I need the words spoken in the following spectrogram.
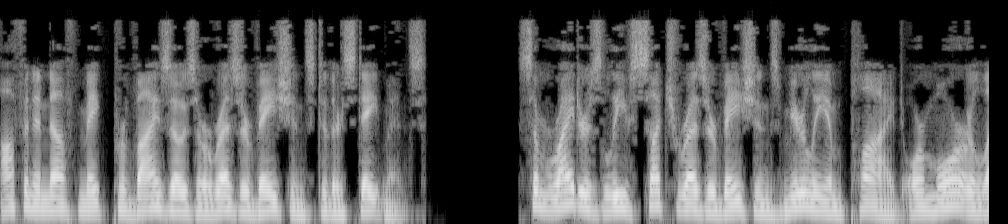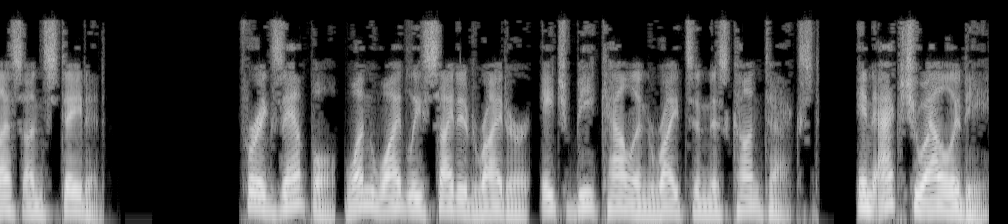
often enough make provisos or reservations to their statements. Some writers leave such reservations merely implied or more or less unstated. For example, one widely cited writer, H. B. Callen writes in this context, "...in actuality,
